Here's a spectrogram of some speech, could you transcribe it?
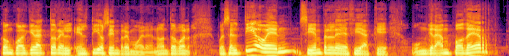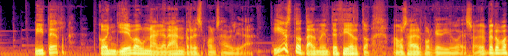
con cualquier actor, el, el, tío siempre muere, ¿no? Entonces, bueno, pues el tío Ben siempre le decía que un gran poder, Peter, conlleva una gran responsabilidad. Y es totalmente cierto. Vamos a ver por qué digo eso. ¿eh? Pero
